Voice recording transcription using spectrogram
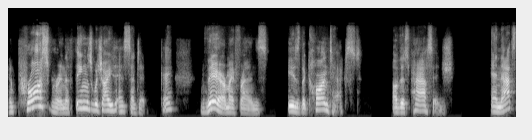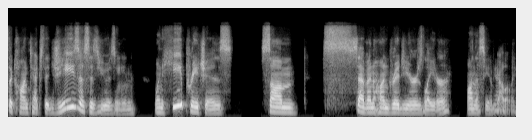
and prosper in the things which I have sent it. Okay. There, my friends, is the context of this passage. And that's the context that Jesus is using when he preaches some 700 years later on the Oh, Sea of yeah. Galilee.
